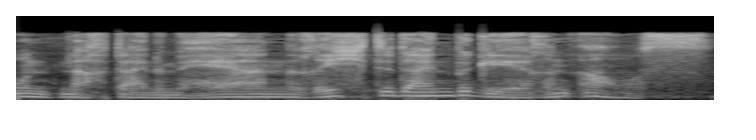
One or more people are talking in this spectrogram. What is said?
und nach deinem Herrn richte dein Begehren aus.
